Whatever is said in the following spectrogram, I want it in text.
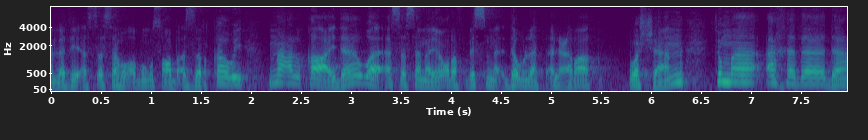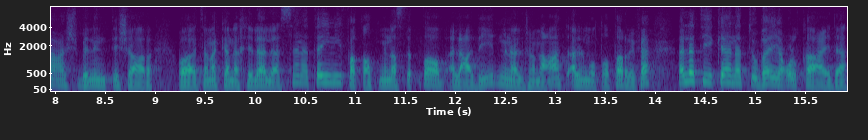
الذي أسسه أبو مصعب الزرقاوي مع القاعدة وأسس ما يعرف باسم دولة العراق والشام ثم أخذ داعش بالانتشار وتمكن خلال سنتين فقط من استقطاب العديد من الجماعات المتطرفة التي كانت تبايع القاعدة.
